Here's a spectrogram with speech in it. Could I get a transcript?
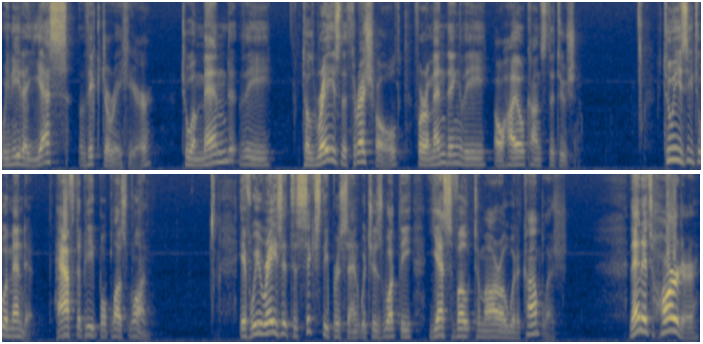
We need a yes victory here to amend the, to raise the threshold for amending the Ohio Constitution. Too easy to amend it. Half the people plus one. If we raise it to 60%, which is what the yes vote tomorrow would accomplish, then it's harder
